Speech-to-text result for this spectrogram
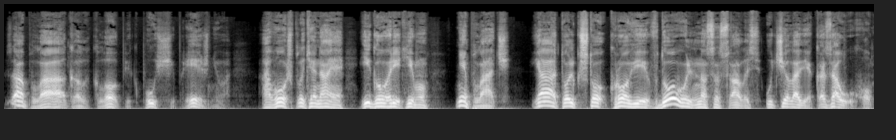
Заплакал Клопик пуще прежнего, а вошь плотяная и говорит ему, «Не плачь, я только что крови вдоволь насосалась у человека за ухом.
